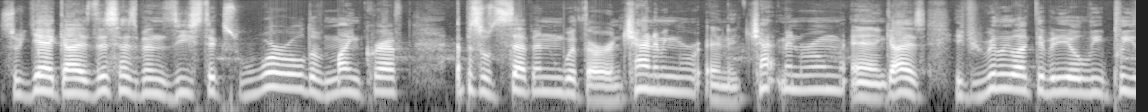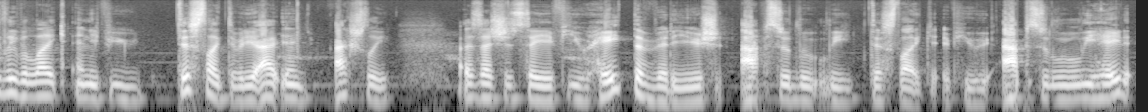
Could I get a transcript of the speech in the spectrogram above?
So yeah, guys, this has been zStix's World of Minecraft, Episode 7 with our enchantment, an enchantment room. And guys, if you really liked the video, leave, please leave a like. And if you dislike the video, actually, as I should say, if you hate the video, you should absolutely dislike it. If you absolutely hate it.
